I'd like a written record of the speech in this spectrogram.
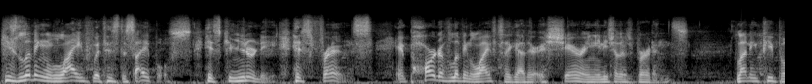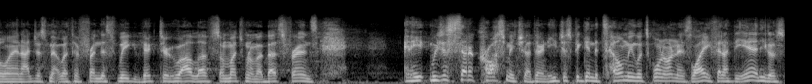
He's living life with his disciples, his community, his friends. And part of living life together is sharing in each other's burdens, letting people in. I just met with a friend this week, Victor, who I love so much, one of my best friends. And he, we just sat across from each other and he just began to tell me what's going on in his life. And at the end, he goes,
